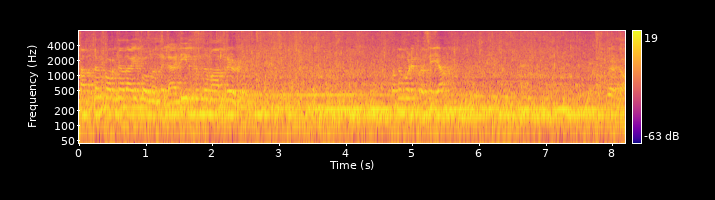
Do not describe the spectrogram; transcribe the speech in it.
ശബ്ദം കുറഞ്ഞതായി തോന്നുന്നില്ല. അടിയിൽ നിന്ന് മാത്രമേ ഉള്ളൂ. ഒന്നും കൂടി പ്രസ് ചെയ്യാം. കേട്ടോ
